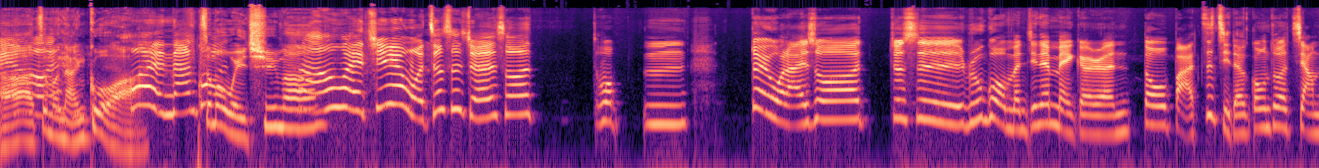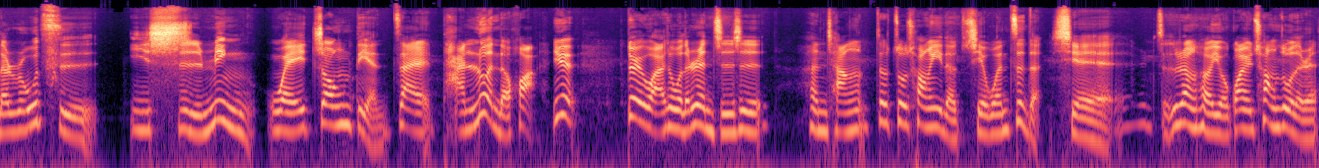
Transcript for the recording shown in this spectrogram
啊，这么难过啊？我很难过，这么委屈吗？很委屈，因为我就是觉得说，我嗯，对我来说，就是如果我们今天每个人都把自己的工作讲得如此。以使命为终点在谈论的话，因为对我来说，我的认知是很常就做创意的、写文字的、写任何有关于创作的人，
